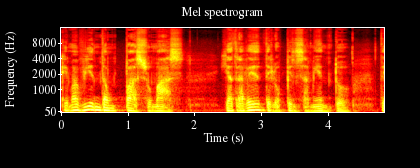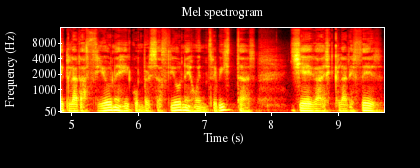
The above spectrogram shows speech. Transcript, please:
que más bien da un paso más y a través de los pensamientos, declaraciones y conversaciones o entrevistas llega a esclarecer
